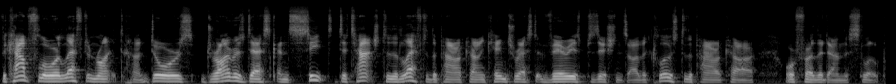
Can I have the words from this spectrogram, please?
The cab floor, left and right hand doors, driver's desk, and seat detached to the left of the power car and came to rest at various positions, either close to the power car or further down the slope.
